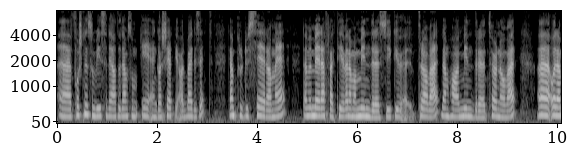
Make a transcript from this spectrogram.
eh, forskning som viser det at de som er engasjert i arbeidet sitt, de produserer mer. De er mer effektive, de har mindre sykefravær, de har mindre turnover. Eh, og de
